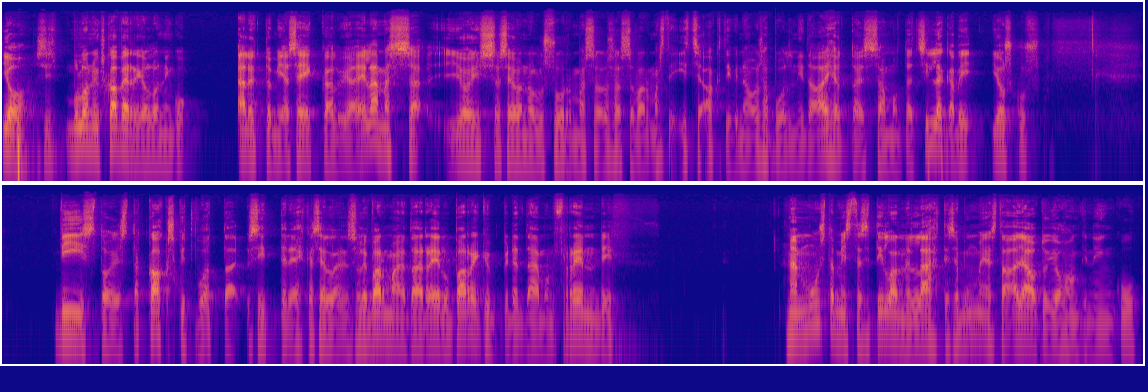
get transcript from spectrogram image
Joo, siis mulla on yksi kaveri, jolla on niin älyttömiä seikkailuja elämässä, joissa se on ollut suurimmassa osassa varmasti itse aktiivinen osapuoli niitä aiheuttaessa, mutta että sillä kävi joskus 15-20 vuotta sitten ehkä sellainen, se oli varmaan jotain reilu parikymppinen tämä mun frendi. Mä en muista, mistä se tilanne lähti, se mun mielestä ajautui johonkin niin kuin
